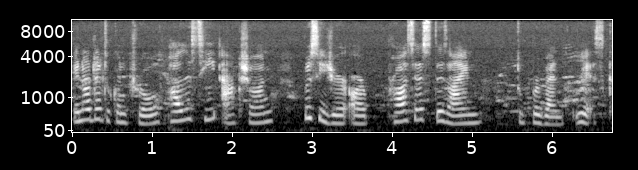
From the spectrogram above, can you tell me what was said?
In order to control policy, action, procedure, or process designed to prevent risk,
